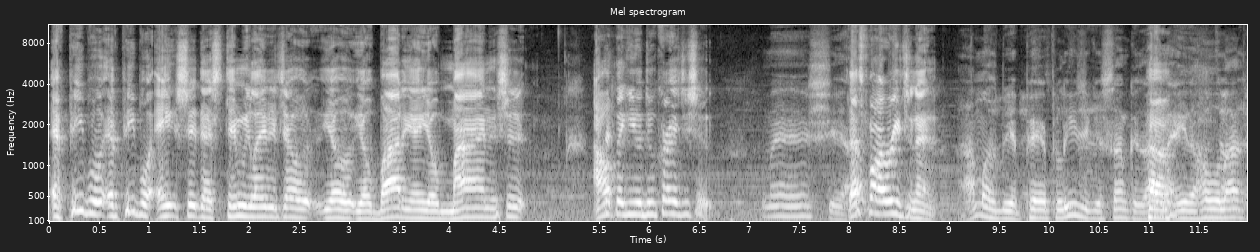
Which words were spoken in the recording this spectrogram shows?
If people if people ate shit that stimulated your your your body and your mind and shit, I don't think you would do crazy shit. man, shit. That's far reaching, ain't it? I, must be a paraplegic or something because Huh? I ate a whole lot.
